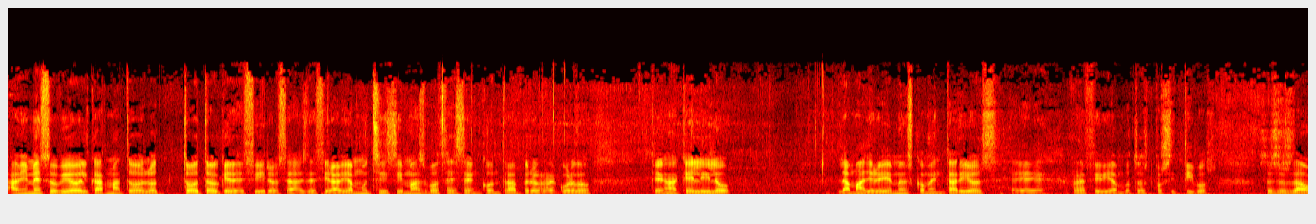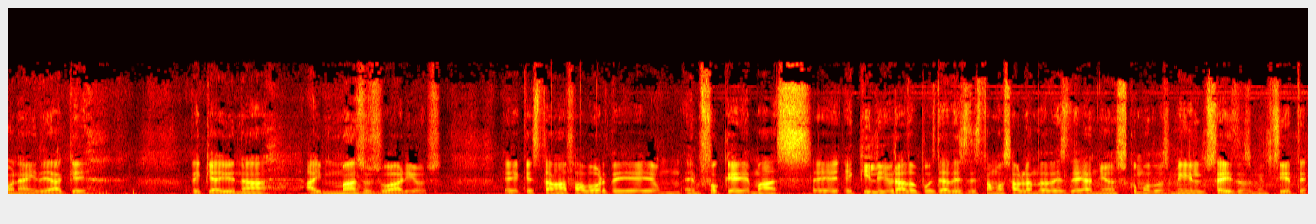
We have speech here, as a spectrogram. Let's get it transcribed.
a mí me subió el karma, todo, lo, todo tengo que decir, o sea, es decir, había muchísimas voces en contra, pero recuerdo que en aquel hilo la mayoría de mis comentarios eh, recibían votos positivos. Eso os da una idea que, de que hay, una, hay más usuarios eh, que están a favor de un enfoque más eh, equilibrado, pues ya desde, estamos hablando desde años como 2006, 2007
